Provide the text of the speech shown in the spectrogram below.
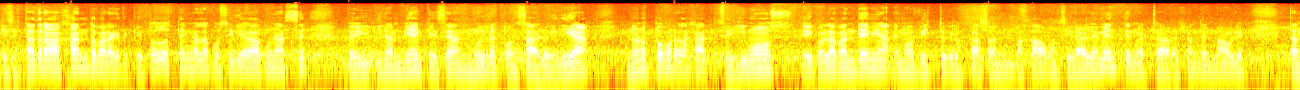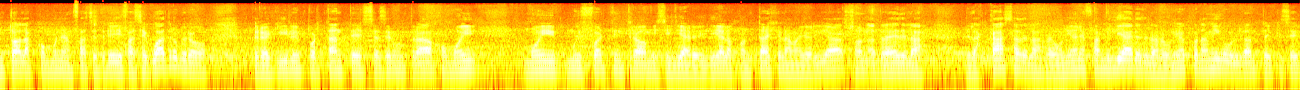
que se está trabajando para que, todos tengan la posibilidad de vacunarse y, también que sean muy responsables. Hoy día no nos podemos relajar, seguimos eh, con la pandemia, hemos visto que los casos han bajado considerablemente, en nuestra región del Maule están todas las comunas en fase 3 y fase 4, pero, pero aquí lo importante es hacer un trabajo muy muy, muy fuerte intradomiciliario. Hoy día los contagios, la mayoría, son a través de, de las casas, de las reuniones familiares, de las reuniones con amigos, por lo tanto hay que ser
